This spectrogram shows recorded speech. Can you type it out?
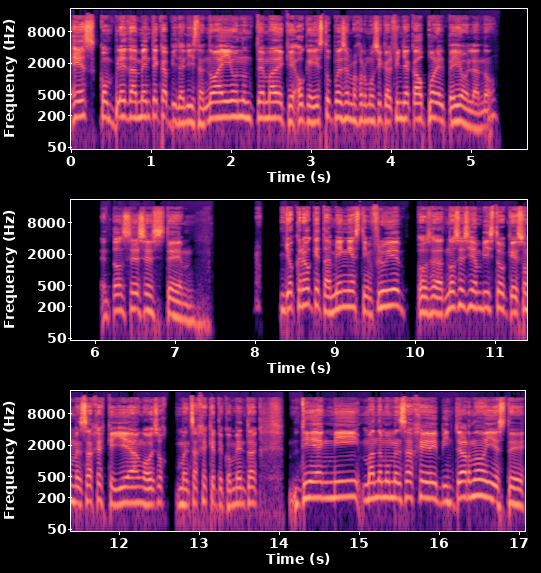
es completamente capitalista. No hay un, tema de que, ok, esto puede ser mejor música al fin y al cabo por el peyola, ¿no? Entonces, este. Yo creo que también este influye, o sea, no sé si han visto que esos mensajes que llegan o esos mensajes que te comentan, DM, mándame un mensaje interno y este,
